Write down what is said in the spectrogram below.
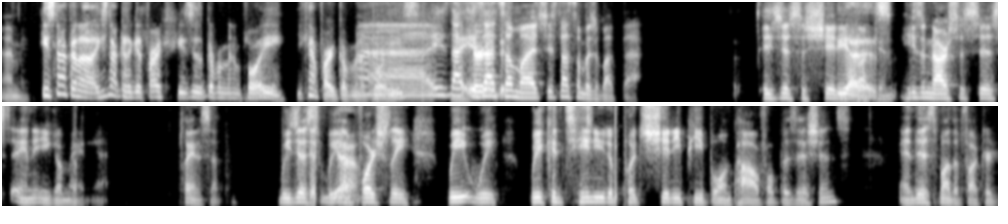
I mean, he's not gonna he's not gonna get fired. He's a government employee. You can't fire government employees. Uh, he's not. It's not so much. It's not so much about that. He's just a shitty yeah, fucking. He's a narcissist and an egomaniac plain and simple. We just we yeah. unfortunately we we we continue to put shitty people in powerful positions, and this motherfucker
